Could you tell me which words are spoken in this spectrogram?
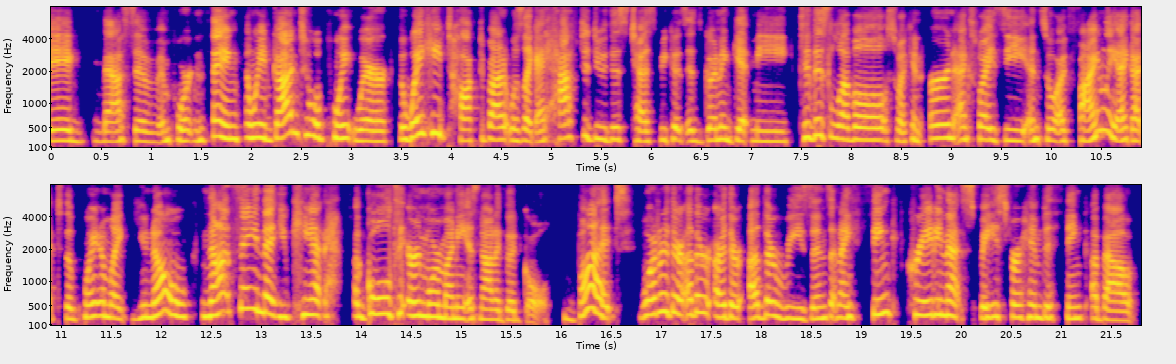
big, massive, important thing. And we had gotten to a point where the way he talked about it was like, I have to do this test because it's going to get me to this level so I can earn xyz and so i finally i got to the point i'm like you know not saying that you can't a goal to earn more money is not a good goal but what are there other are there other reasons? And i think creating that space for him to think about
